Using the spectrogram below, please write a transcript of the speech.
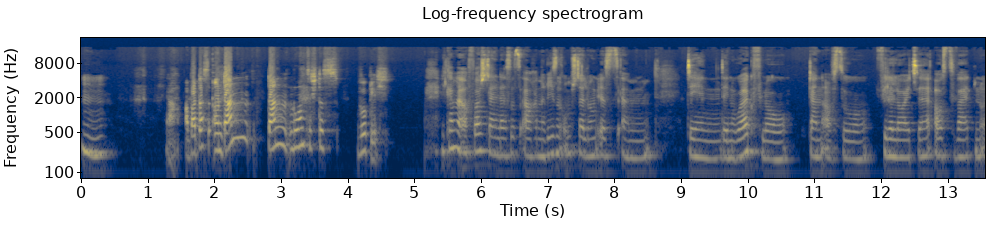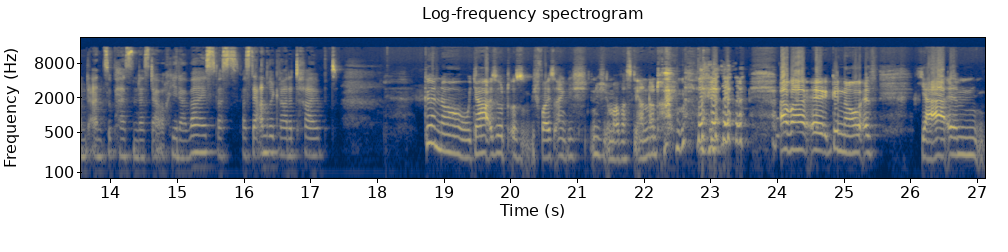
Mhm. Ja, aber das, und dann, dann lohnt sich das wirklich. Ich kann mir auch vorstellen, dass es auch eine Riesenumstellung ist, ähm, den, den Workflow dann auf so viele Leute auszuweiten und anzupassen, dass da auch jeder weiß, was, was der andere gerade treibt. Genau, ja, also, also ich weiß eigentlich nicht immer, was die anderen treiben. Aber äh, genau, es, ja, ähm,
